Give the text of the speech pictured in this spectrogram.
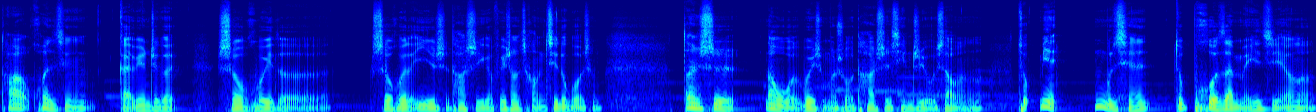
它唤醒改变这个社会的社会的意识，它是一个非常长期的过程，但是。那我为什么说它是行之有效的呢？就面目前就迫在眉睫了，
